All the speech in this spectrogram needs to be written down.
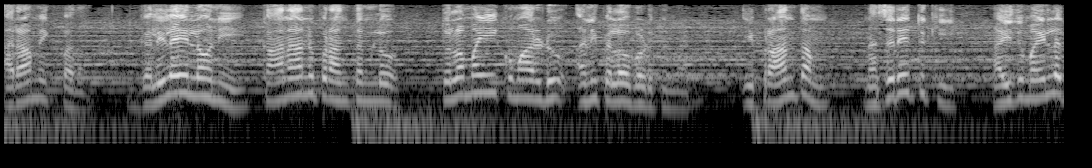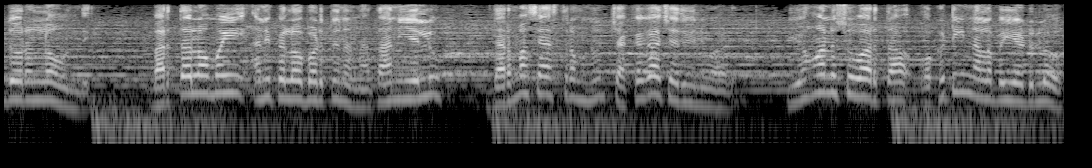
అరామిక్ పదం. గలిలైలోని కానాను ప్రాంతంలో తులమయి కుమారుడు అని పిలువబడుతున్నాడు. ఈ ప్రాంతం నజరేతుకి ఐదు మైళ్ళ దూరంలో ఉంది. భర్తలోమయి అని పిలువబడుతున్న నతానియలు ధర్మశాస్త్రమును చక్కగా చదివినవాడు. యోహాను సువార్త ఒకటి నలభై ఏడులో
